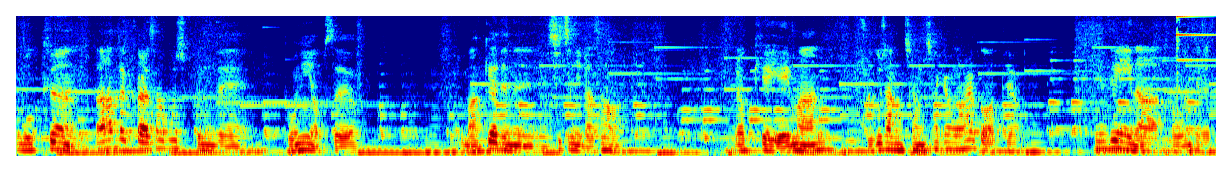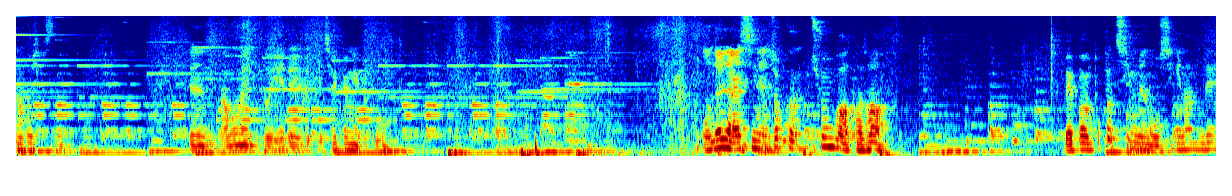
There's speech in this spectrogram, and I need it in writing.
아무튼 다른 색깔 사고 싶은데 돈이 없어요. 좀 아껴야 되는 시즌이라서 이렇게 얘만 주구장창 착용을 할 것 같아요. 흰색이나 검은색을 사고 싶습니다. 아무튼 아모멘토 얘를 이렇게 착용했고 오늘 날씨는 조금 추운 것 같아서 매번 똑같이 입는 옷이긴 한데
